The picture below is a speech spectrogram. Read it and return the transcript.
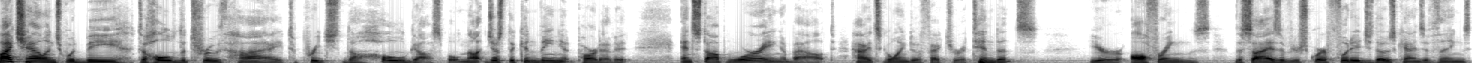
My challenge would be to hold the truth high, to preach the whole gospel, not just the convenient part of it, and stop worrying about how it's going to affect your attendance, your offerings, the size of your square footage, those kinds of things,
